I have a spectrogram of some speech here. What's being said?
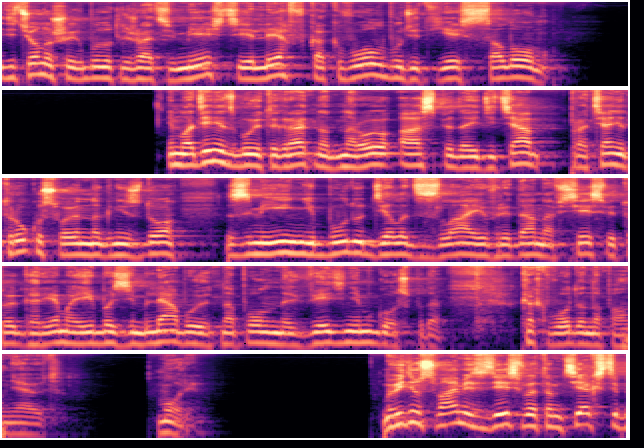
и детеныши их будут лежать вместе, и лев, как вол, будет есть солому. И младенец будет играть над норою аспида, и дитя протянет руку свою на гнездо змеи, не будут делать зла и вреда на всей святой горе моей, ибо земля будет наполнена ведением Господа, как воды наполняют море. Мы видим с вами здесь, в этом тексте,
